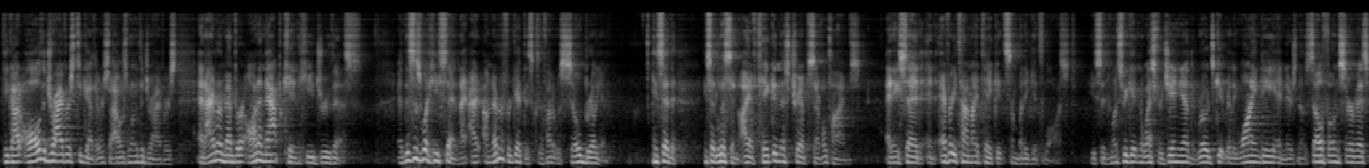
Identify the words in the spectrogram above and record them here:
he got all the drivers together. So I was one of the drivers. And I remember on a napkin, he drew this. And this is what he said. And I, will never forget this because I thought it was so brilliant. He said, he said, Listen, I have taken this trip several times. And he said, And every time I take it, somebody gets lost. He said, once we get into West Virginia, the roads get really windy and there's no cell phone service.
